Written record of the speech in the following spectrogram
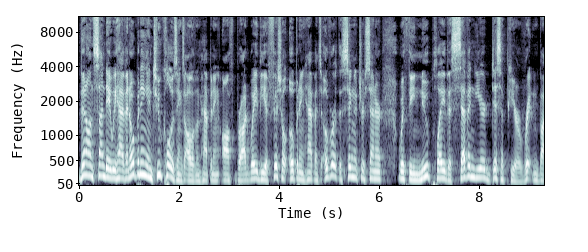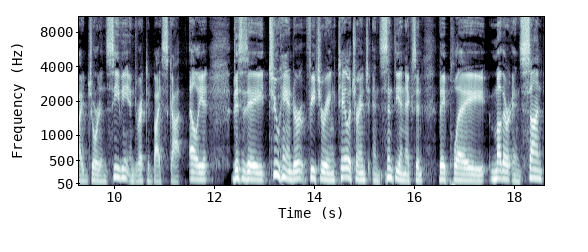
Then on Sunday, we have an opening and two closings, all of them happening off Broadway. The official opening happens over at the Signature Center with the new play, The Seven Year Disappear, written by Jordan Seavey and directed by Scott Elliott. This is a two hander featuring Taylor Trensch and Cynthia Nixon. They play mother and son.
